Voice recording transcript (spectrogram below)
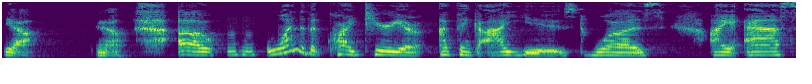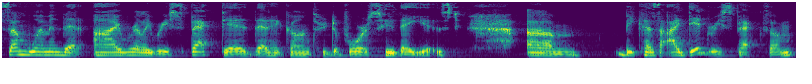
Yeah. Yeah. Oh, hmm one of the criteria I think I used was I asked some women that I really respected that had gone through divorce who they used. Um, because I did respect them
